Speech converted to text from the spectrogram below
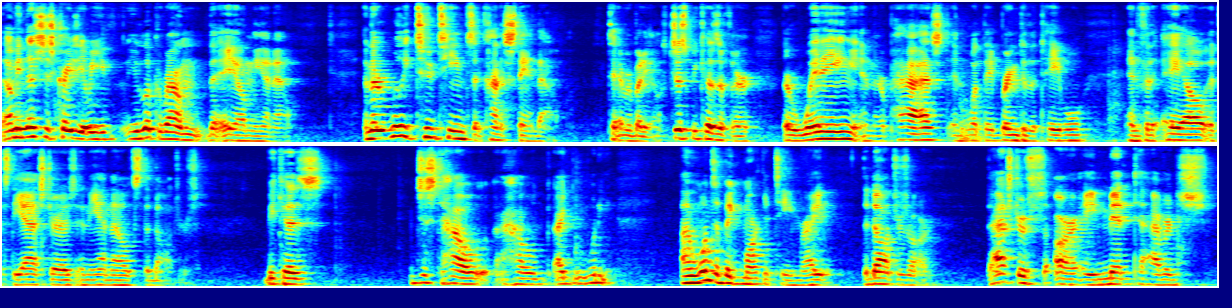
I mean, that's just crazy. I mean, you, you look around the AL and the NL, and there are really two teams that kind of stand out to everybody else, just because of their their winning and their past and what they bring to the table. And for the AL, it's the Astros, and the NL, it's the Dodgers, because just how how I what do you, I one's a big market team, right? The Dodgers are. The Astros are a mid to average,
